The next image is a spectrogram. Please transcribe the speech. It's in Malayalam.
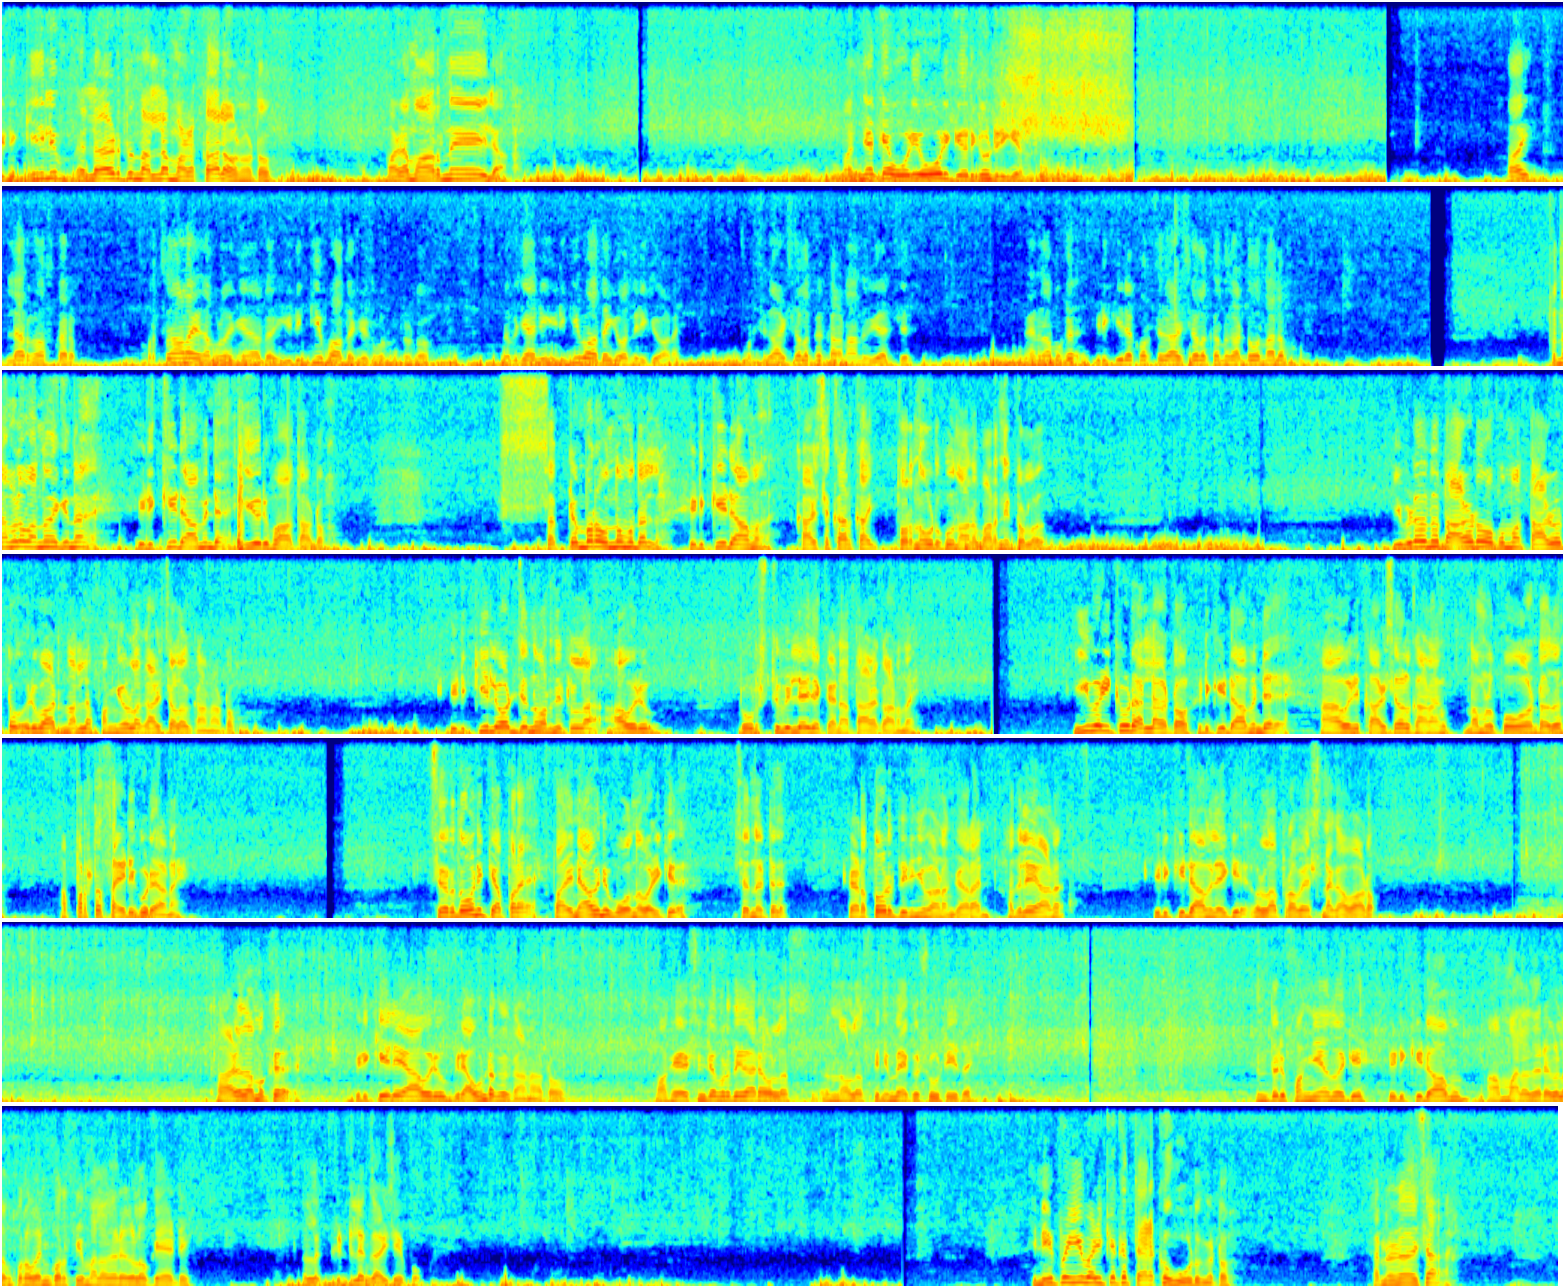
ഇടുക്കിയിലും എല്ലായിടത്തും നല്ല മഴക്കാലമാണ് കേട്ടോ. മഴ മാറുന്നേയില്ല. മഞ്ഞൊക്കെ ഓടി ഓടി കയറിക്കൊണ്ടിരിക്കുക ഹായ് എല്ലാവർക്കും നമസ്കാരം. കുറച്ച് നാളായി നമ്മൾ ഇങ്ങനെ ഇടുക്കി ഭാഗത്തേക്കൊക്കെ വന്നിട്ട് കേട്ടോ. അപ്പോൾ ഞാൻ ഇടുക്കി ഭാഗത്തേക്ക് വന്നിരിക്കുവാണ്. കുറച്ച് കാഴ്ചകളൊക്കെ കാണാമെന്ന് വിചാരിച്ച്. അങ്ങനെ നമുക്ക് ഇടുക്കിയിലെ കുറച്ച് കാഴ്ചകളൊക്കെ ഒന്ന് കണ്ടു വന്നാലോ? ഇപ്പം നമ്മൾ വന്നു നിൽക്കുന്ന ഇടുക്കി ഡാമിന്റെ ഈ ഒരു ഭാഗത്താണ് കേട്ടോ. സെപ്റ്റംബർ ഒന്ന് മുതൽ ഇടുക്കി ഡാം കാഴ്ചക്കാർക്കായി തുറന്നു കൊടുക്കുമെന്നാണ് പറഞ്ഞിട്ടുള്ളത്. ഇവിടെ നിന്ന് താഴോട്ട് നോക്കുമ്പോൾ താഴോട്ട് ഒരുപാട് നല്ല ഭംഗിയുള്ള കാഴ്ചകളൊക്കെ കാണാം കേട്ടോ. ഇടുക്കി ലോഡ്ജ് എന്ന് പറഞ്ഞിട്ടുള്ള ആ ഒരു ടൂറിസ്റ്റ് വില്ലേജൊക്കെയാണ് ആ താഴെ കാണുന്നത്. ഈ വഴിക്കൂടെ അല്ല കേട്ടോ ഇടുക്കി ഡാമിന്റെ ആ ഒരു കാഴ്ചകൾ കാണാൻ നമ്മൾ പോകേണ്ടത് അപ്പുറത്തെ സൈഡിൽ കൂടെയാണ്. ചെറുതോണിക്കപ്പുറം പൈനാവിന് പോകുന്ന വഴിക്ക് ചെന്നിട്ട് ഇടത്തോട് തിരിഞ്ഞു വേണം കയറാൻ. അതിലെയാണ് ഇടുക്കി ഡാമിലേക്ക് ഉള്ള പ്രവേശന കവാടം. താഴെ നമുക്ക് ഇടുക്കിയിലെ ആ ഒരു ഗ്രൗണ്ടൊക്കെ കാണാം കേട്ടോ. മഹേഷിന്റെ പ്രതികാരമുള്ള എന്നുള്ള സിനിമയൊക്കെ ഷൂട്ട് ചെയ്ത്. എന്തൊരു ഭംഗിയാന്ന് നോക്കി ഇടുക്കി ഡാമും ആ മലനിരകളും കുറവൻ കുറച്ച് മലനിരകളൊക്കെ ആയിട്ടേ നല്ല കിട്ടിലും കാഴ്ച ഇപ്പോൾ ഇനിയിപ്പോൾ ഈ വഴിക്കൊക്കെ തിരക്ക് കൂടും കേട്ടോ. കാരണം എന്താണെന്ന് വെച്ചാൽ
